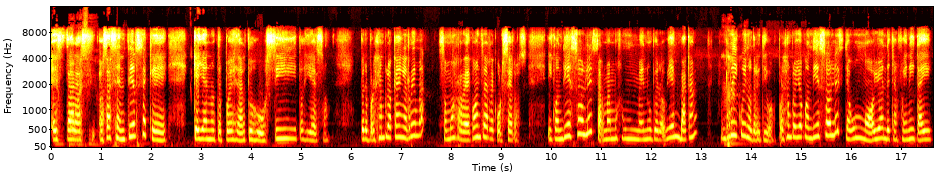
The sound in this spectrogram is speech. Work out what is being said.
estar así, o sea, sentirse que, que ya no te puedes dar tus gustitos y eso. Pero, por ejemplo, acá en el RIMA somos recontra recurseros y con 10 soles armamos un menú pero bien bacán, rico y nutritivo. Por ejemplo, yo con 10 soles te hago un hoyón de chanfainita ahí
